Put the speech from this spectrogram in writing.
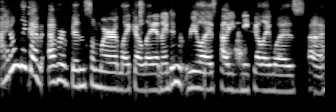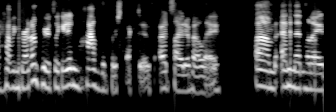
I don't think I've ever been somewhere like LA and I didn't realize how unique LA was uh, having grown up here. It's like I didn't have the perspective outside of LA. Um, and then when I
